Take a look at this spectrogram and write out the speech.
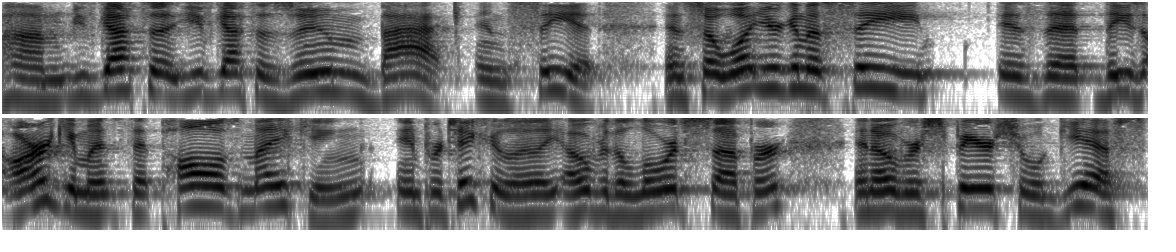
Um, you've, got to, you've got to zoom back and see it. And so, what you're going to see is that these arguments that Paul's making, in particularly over the Lord's Supper and over spiritual gifts,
